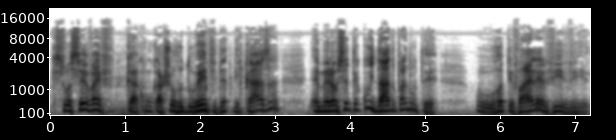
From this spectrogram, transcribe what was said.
que se você vai ficar com o cachorro doente dentro de casa, é melhor você ter cuidado para não ter. O Rottweiler vive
